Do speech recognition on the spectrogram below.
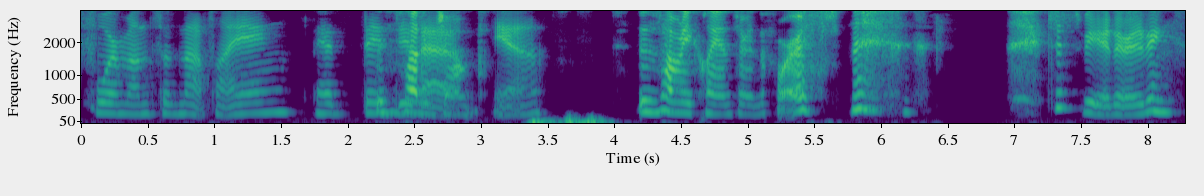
four months of not playing. They, had- they This is do how to jump. Yeah, This is how many clans are in the forest. just reiterating.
